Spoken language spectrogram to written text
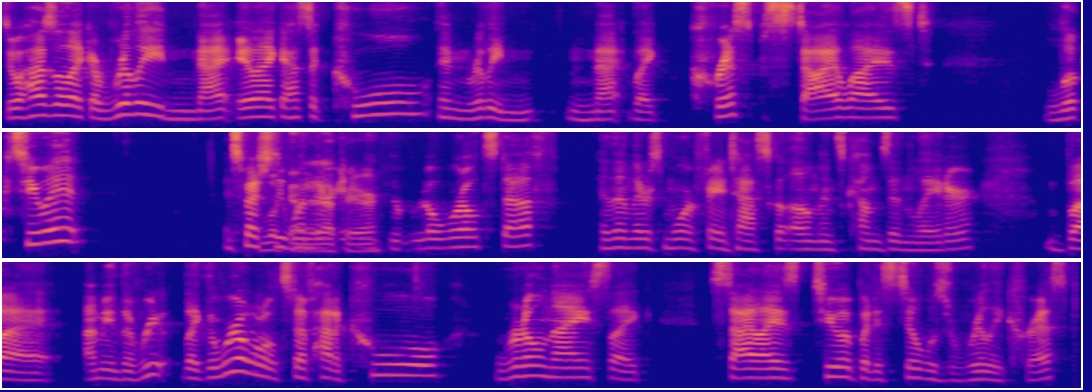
So it has a, like a really nice, it like has a cool and really not like crisp, stylized look to it, especially Looking when it they're in the real world stuff. And then there's more fantastical elements comes in later, but I mean the real like the real world stuff had a cool, real nice like stylized to it, but it still was really crisp.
